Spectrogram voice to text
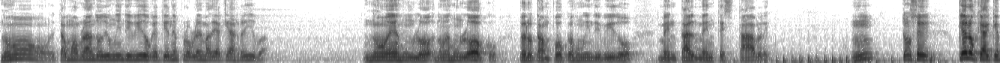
No, estamos hablando de un individuo que tiene problemas de aquí arriba. No es un, no es un loco, pero tampoco es un individuo mentalmente estable. ¿Mm? Entonces, ¿qué es lo que hay que...?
